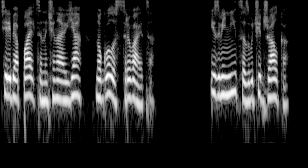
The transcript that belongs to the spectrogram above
Теребя пальцы, начинаю я, но голос срывается. Извиниться звучит жалко,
